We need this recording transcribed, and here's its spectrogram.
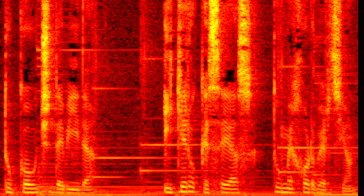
tu coach de vida, y quiero que seas tu mejor versión.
